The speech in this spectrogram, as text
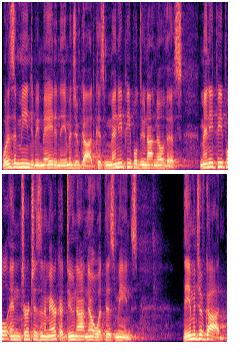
What does it mean to be made in the image of God? Because many people do not know this. Many people in churches in America do not know what this means. The image of God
